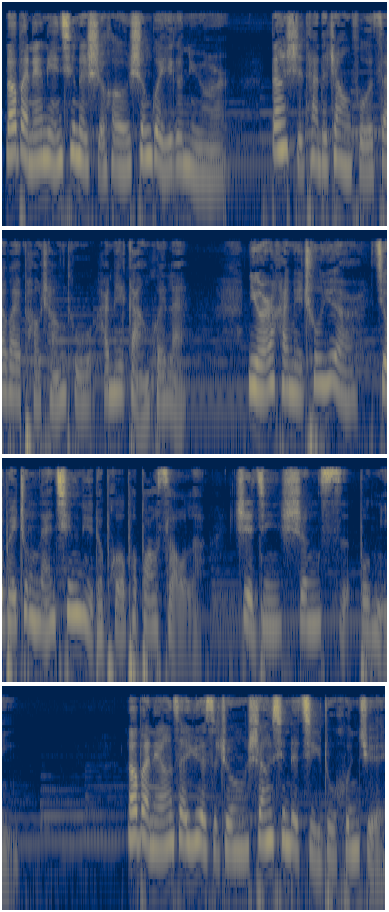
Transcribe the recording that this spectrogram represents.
老板娘年轻的时候生过一个女儿，当时她的丈夫在外跑长途，还没赶回来，女儿还没出月儿就被重男轻女的婆婆抱走了。至今生死不明。老板娘在月子中伤心的几度昏厥，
